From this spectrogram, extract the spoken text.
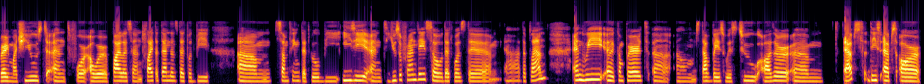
very much used and for our pilots and flight attendants that would be um, something that will be easy and user friendly so that was the uh, the plan. And we uh, compared uh, um, Staffbase with two other um, apps. These apps are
